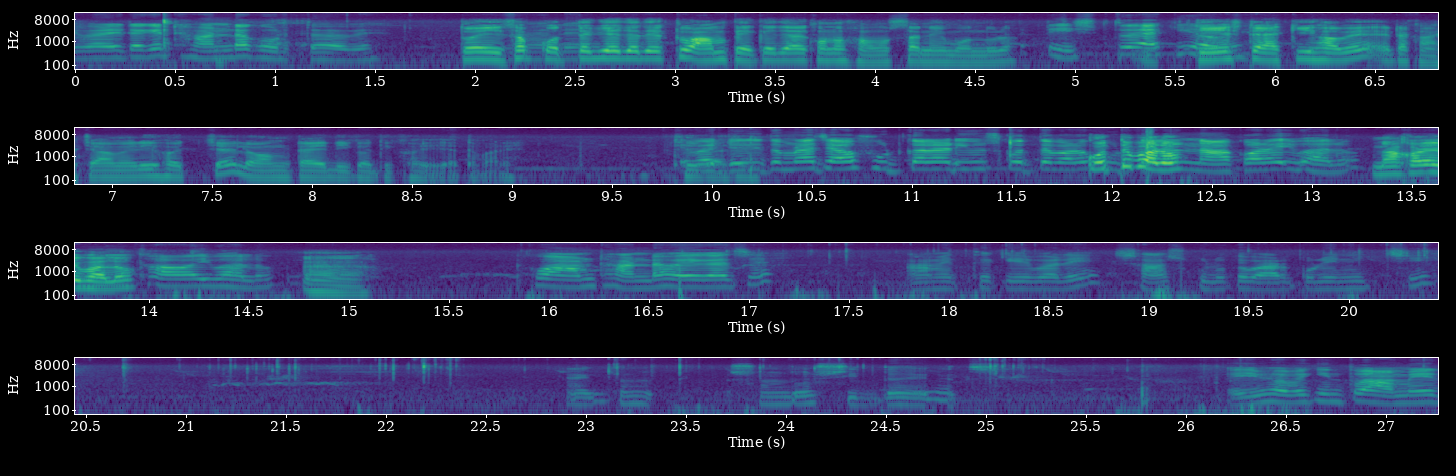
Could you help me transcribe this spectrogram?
এবার এটাকে ঠান্ডা করতে হবে। তো এইসব করতে গিয়ে যদি একটু আম পেকে যায় কোনো সমস্যা নেই বন্ধুরা। টেস্ট তো একই হবে। টেস্ট একই হবে এটা কাঁচা আমেরই হচ্ছে লংটা এদিক ওদিক হয়ে যেতে পারে। এবার যদি তোমরা চাও ফুড কালার ইউজ করতে পারো করতে পারো। না করাই ভালো। না করাই ভালো। খাওয়াই ভালো। হ্যাঁ। দেখো আম ঠান্ডা হয়ে গেছে। আমের থেকে এবারে শাঁসগুলোকে বার করে নিচ্ছি। একদম সুন্দর সিদ্ধ হয়ে গেছে। এইভাবে কিন্তু আমের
